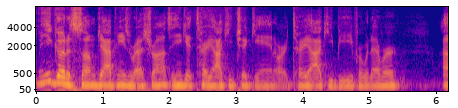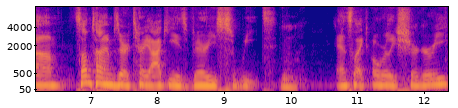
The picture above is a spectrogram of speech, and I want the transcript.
when you go to some Japanese restaurants and you get teriyaki chicken or teriyaki beef or whatever, um, sometimes their teriyaki is very sweet and it's like overly sugary.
